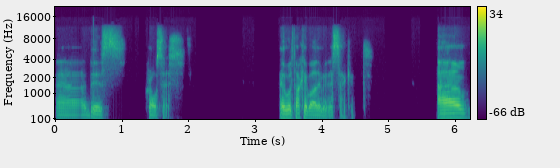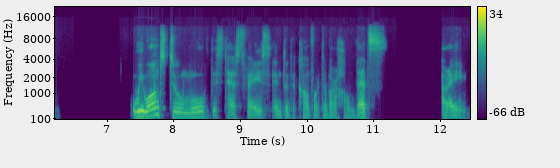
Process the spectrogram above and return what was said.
uh, this process. And we'll talk about them in a second. Um, we want to move this test phase into the comfort of our home. That's our aim.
